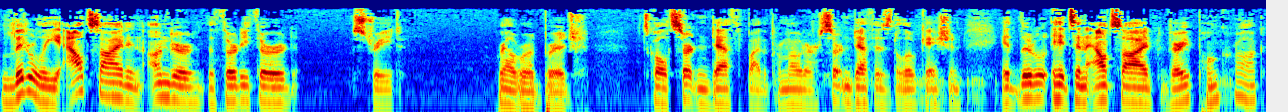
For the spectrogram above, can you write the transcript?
Literally outside and under the thirty third Street Railroad Bridge. It's called Certain Death by the promoter. Certain Death is the location. It little, it's an outside, very punk rock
